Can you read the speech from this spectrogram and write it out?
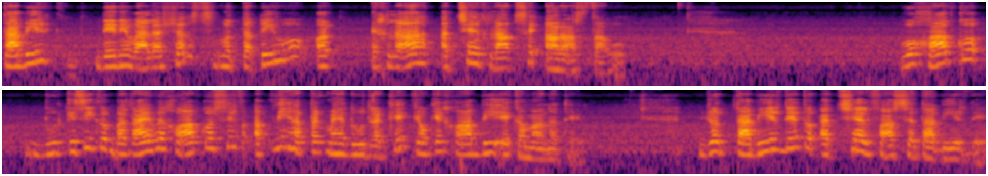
تعبیر دینے والا شخص متقی ہو اور اخلاق، اچھے اخلاق سے آراستہ ہو۔ وہ خواب کو کسی کو بتائے ہوئے خواب کو صرف اپنی حد تک محدود رکھے، کیونکہ خواب بھی ایک امانت ہے۔ جو تعبیر دے تو اچھے الفاظ سے تعبیر دے۔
